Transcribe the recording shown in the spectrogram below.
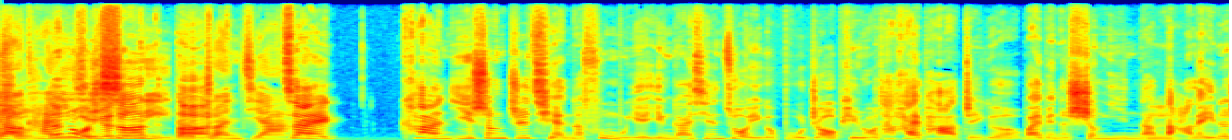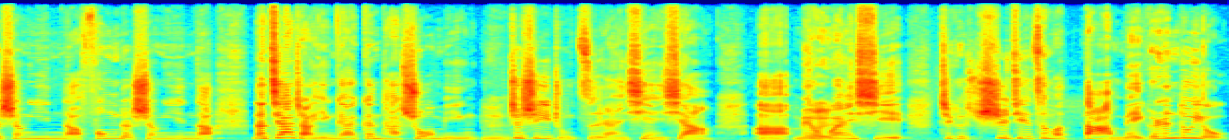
要看一但是我些觉得心理的呃专家。在看医生之前呢，父母也应该先做一个步骤，比如他害怕这个外边的声音呢、嗯打雷的声音呢、风的声音呢，那家长应该跟他说明，嗯这是一种自然现象啊、没有关系。这个世界这么大，每个人都有。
